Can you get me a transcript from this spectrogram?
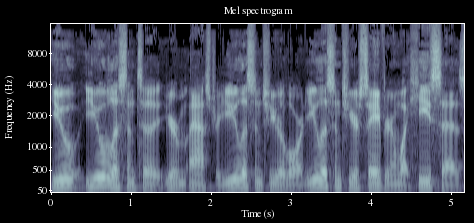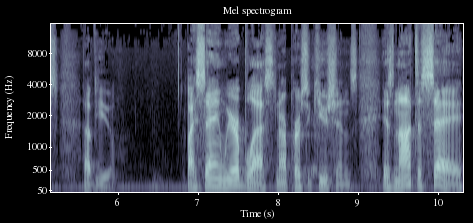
You, you listen to your master. You listen to your Lord. You listen to your Savior and what he says of you. By saying we are blessed in our persecutions is not to say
